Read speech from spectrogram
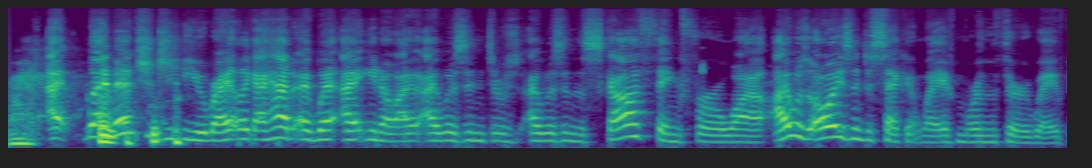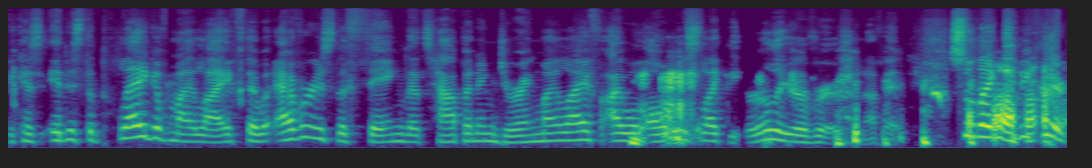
I, I mentioned to you, right? Like I had, I went, I, you know, I, I was into, I was in the ska thing for a while. I was always into second wave more than third wave because it is the plague of my life that whatever is the thing that's happening during my life, I will always like the earlier version of it. So, like to be clear,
